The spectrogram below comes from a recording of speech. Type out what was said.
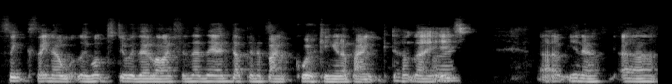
think they know what they want to do with their life and then they end up in a bank working in a bank don't they? Right. it's uh, you know, uh,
